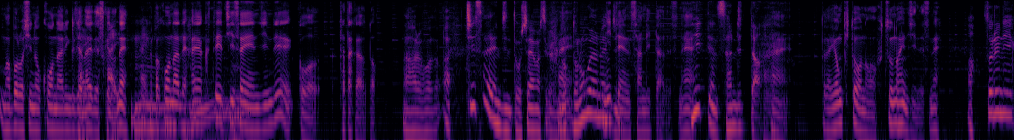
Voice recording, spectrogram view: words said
幻のコーナリングじゃないですけどね、はい。はい。やっぱコーナーで速くて小さいエンジンでこう戦うと。なるほど。あ小さいエンジンとおっしゃいましたけど、はい。どどのぐらいのエンジン？2.3リッターですね、2.3リッター、はい。はい、だから4気筒の普通のエンジンですね。あそれに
